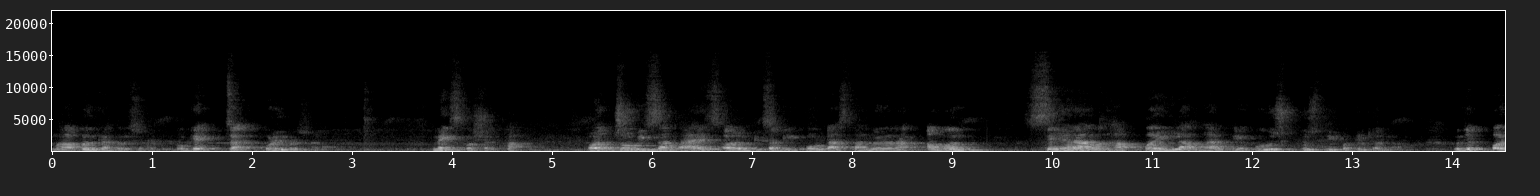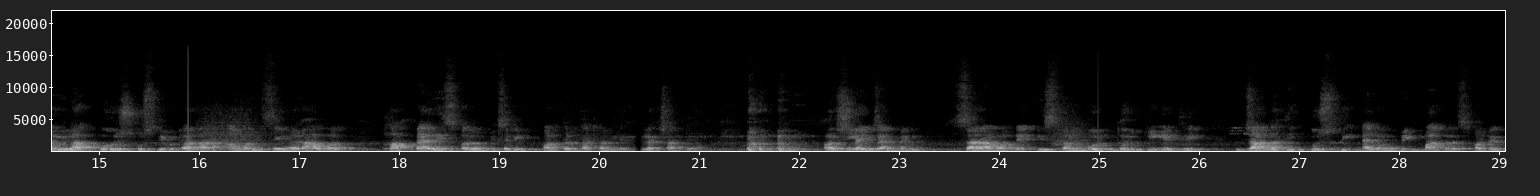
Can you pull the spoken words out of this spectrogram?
मग आपण काय करू शकत ओके? चल पुढील प्रश्न. नेक्स्ट क्वेश्चन हा. और चोवीसचा पॅरिस ऑलिम्पिकसाठी कोटा स्थान मिळणारा अमन सेहरावत हा पहिला भारतीय पुरुष कुस्तीपटू ठरला. म्हणजे पहिला पुरुष कुस्तीपटू ठरणारा अमन सेहरावत हा पॅरिस ऑलिम्पिकसाठी पात्रता ठरले लक्षात ठेवा. आशियाई चॅम्पियन सरावत ते इस्तंबुल तुर्की येथे जागतिक कुस्ती ऑलिम्पिक पात्र स्पर्धेत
